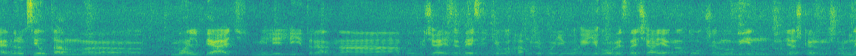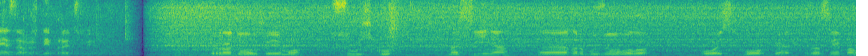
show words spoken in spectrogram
Енроксіл там е, 0,5 мл на получається, 10 кг живої ваги. Його вистачає надовше. Ну він, я ж кажу, що не завжди працює. Продовжуємо сушку насіння гарбузового. Ось вогке засипав.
